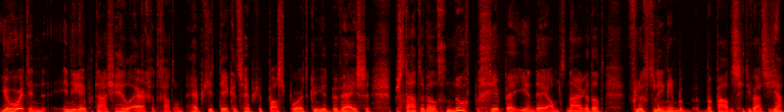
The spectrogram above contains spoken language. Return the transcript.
je hoort in, in die reportage heel erg, het gaat om... heb je tickets, heb je paspoort, kun je het bewijzen? Bestaat er wel genoeg begrip bij IND-ambtenaren... dat vluchtelingen in be- bepaalde situaties... ja,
